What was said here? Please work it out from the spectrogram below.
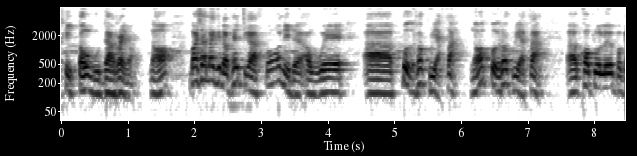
ထိတုံးဘူးဒါရိုက်တော့နော်ဘာသာနာကတော့ဖက်ကြသောနေတဲ့အဝဲ အာပရခရီယာစာနော်ပရခရီယာစာခေါပလိုလပက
